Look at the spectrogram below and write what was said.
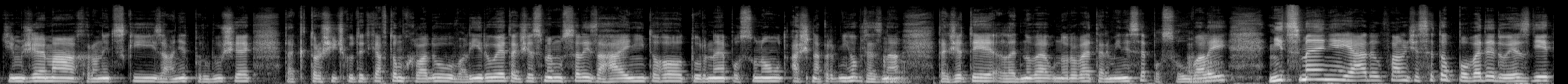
tím, že má chronický zánět průdušek, tak trošičku teďka v tom chladu valíruje, takže jsme museli zahájení toho turné posunout až na 1. března, ano. takže ty lednové, únorové termíny se posouvaly. Ano. Nicméně já doufám, že se to povede dojezdit.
